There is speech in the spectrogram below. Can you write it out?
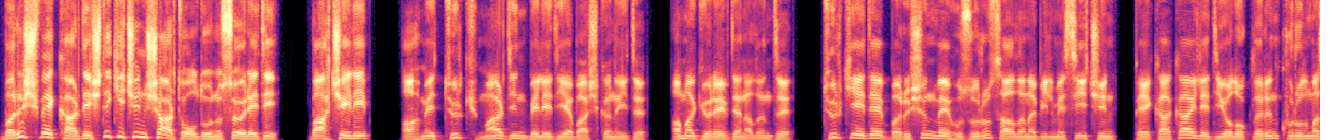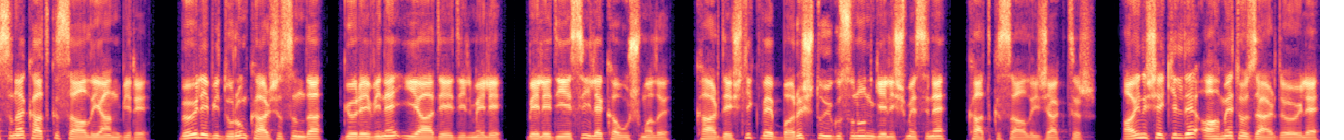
barış ve kardeşlik için şart olduğunu söyledi. Bahçeli, Ahmet Türk Mardin Belediye Başkanıydı ama görevden alındı. Türkiye'de barışın ve huzurun sağlanabilmesi için PKK ile diyalogların kurulmasına katkı sağlayan biri. Böyle bir durum karşısında görevine iade edilmeli, belediyesiyle kavuşmalı, kardeşlik ve barış duygusunun gelişmesine katkı sağlayacaktır. Aynı şekilde Ahmet Özer de öyle.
